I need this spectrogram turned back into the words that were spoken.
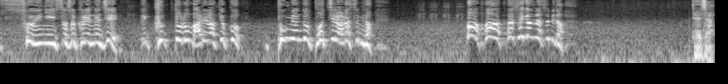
소인이 있어서 그랬는지 극도로 말을 아꼈고 복면도 벗질 않았습니다. 아, 아, 생각났습니다. 대장,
